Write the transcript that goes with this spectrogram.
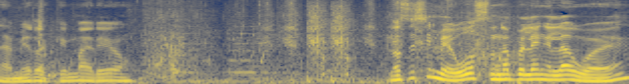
la mierda, qué mareo. No sé si me gusta una pelea en el agua, ¿eh?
